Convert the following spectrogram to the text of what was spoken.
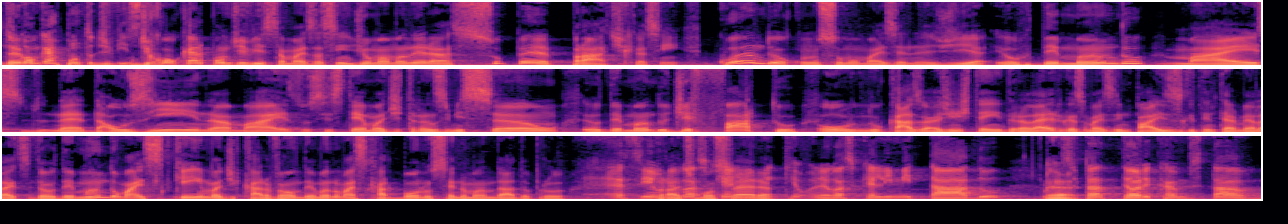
De qualquer ponto de vista. De qualquer ponto de vista, mas assim, de uma maneira super prática, assim. Quando eu consumo mais energia, eu demando mais, né, da usina, mais do sistema de transmissão, eu demando de fato, ou no caso, a gente tem hidrelétricas, mas em países que tem termoelétricas, então eu demando mais queima de carvão, demando mais carbono sendo mandado pro, É assim, é um que é, atmosfera. que é um negócio que é limitado. É. Você tá, teoricamente, você tá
